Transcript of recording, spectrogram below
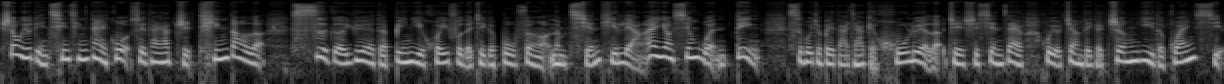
稍微有点轻轻带过，所以大家只听到了四个月的兵役恢复的这个部分哦。那么前提两岸要先稳定，似乎就被大家给忽略了。这也是现在会有这样的一个争议的关系。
